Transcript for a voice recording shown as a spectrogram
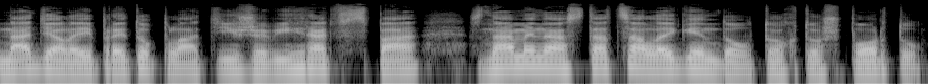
Naďalej preto platí, že vyhrať v SPA znamená stať sa legendou tohto športu.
